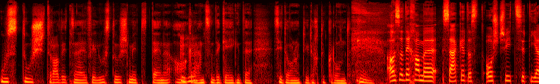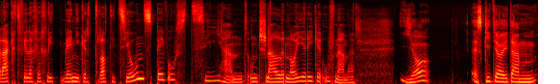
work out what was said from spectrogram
Austausch, traditionell viel Austausch mit den angrenzenden Gegenden sind da natürlich der Grund. Also dann kann man sagen, dass die Ostschweizer Dialekte vielleicht ein bisschen weniger Traditionsbewusstsein haben und schneller Neuerungen aufnehmen. Ja, es gibt ja in dem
